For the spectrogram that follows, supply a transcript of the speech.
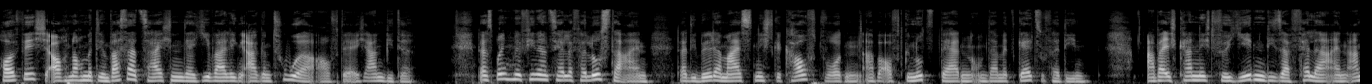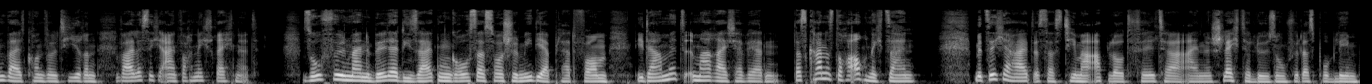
Häufig auch noch mit dem Wasserzeichen der jeweiligen Agentur, auf der ich anbiete. Das bringt mir finanzielle Verluste ein, da die Bilder meist nicht gekauft wurden, aber oft genutzt werden, um damit Geld zu verdienen. Aber ich kann nicht für jeden dieser Fälle einen Anwalt konsultieren, weil es sich einfach nicht rechnet. So füllen meine Bilder die Seiten großer Social-Media-Plattformen, die damit immer reicher werden. Das kann es doch auch nicht sein. Mit Sicherheit ist das Thema Upload-Filter eine schlechte Lösung für das Problem.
